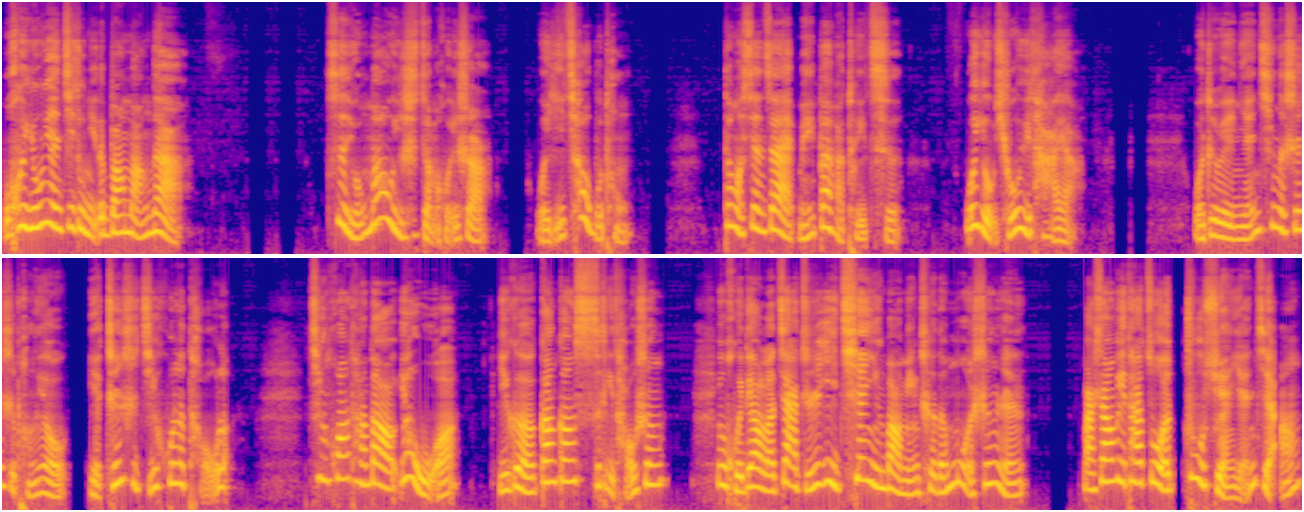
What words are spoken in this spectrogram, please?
我会永远记住你的帮忙的。自由贸易是怎么回事儿？我一窍不通。但我现在没办法推辞，我有求于他呀。我这位年轻的绅士朋友也真是急昏了头了，竟荒唐到要我一个刚刚死里逃生，又毁掉了价值一千英镑名车的陌生人，马上为他做助选演讲。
